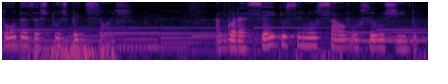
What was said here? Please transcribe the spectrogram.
todas as tuas petições. Agora sei que o Senhor salva o seu ungido.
